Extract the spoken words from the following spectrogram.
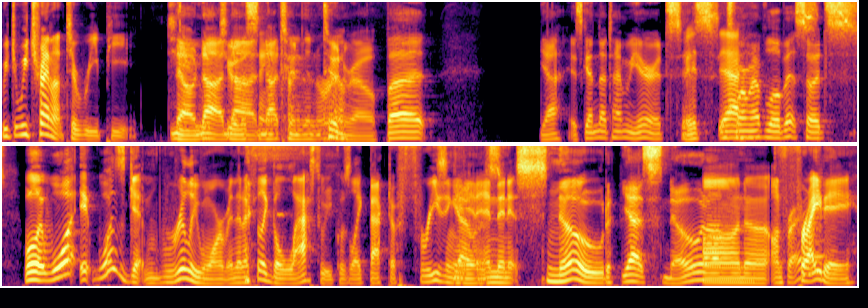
we we try not to repeat. no, two- not two not not two in, in a two in row. a row. But yeah, it's getting that time of year. It's it's, It's- it's, warming up a little bit, so it's Well, it was it was getting really warm, and then I feel like the last week was like back to freezing Yeah, again, was- and then it snowed yeah, it snowed on uh, on Friday?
